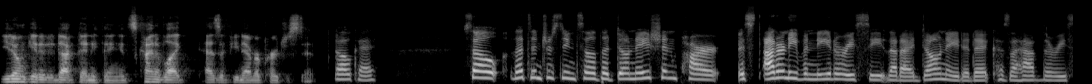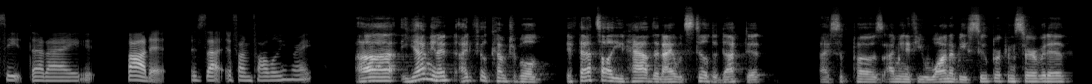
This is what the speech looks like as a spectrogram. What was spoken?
you don't get to deduct anything. It's kind of like as if you never purchased it. Okay. So that's interesting. So the donation part, it's I don't even need a receipt that I donated it because I have the receipt that I bought it. Is that if I'm following right? Uh, yeah, I mean, I'd, I'd feel comfortable if that's all you have, then I would still deduct it. I suppose. I mean, if you want to be super conservative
